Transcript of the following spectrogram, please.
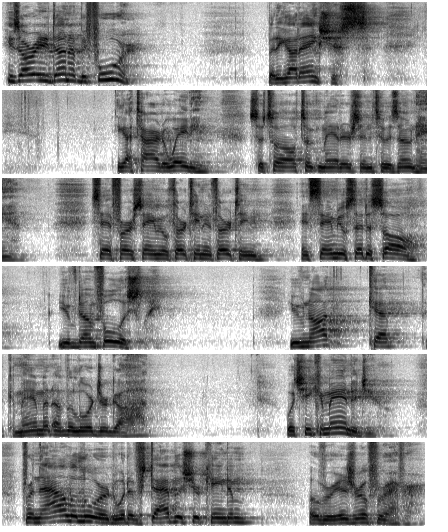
He's already done it before. But he got anxious. He got tired of waiting. So Saul took matters into his own hand said 1 Samuel 13 and 13, and Samuel said to Saul, You've done foolishly. You've not kept the commandment of the Lord your God, which he commanded you. For now the Lord would have established your kingdom over Israel forever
